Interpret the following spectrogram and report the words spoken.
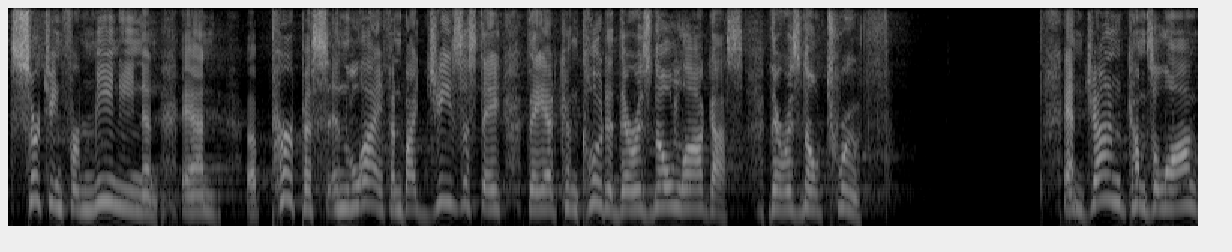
searching for meaning and, and uh, purpose in life. And by Jesus' day, they had concluded there is no logos, there is no truth. And John comes along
